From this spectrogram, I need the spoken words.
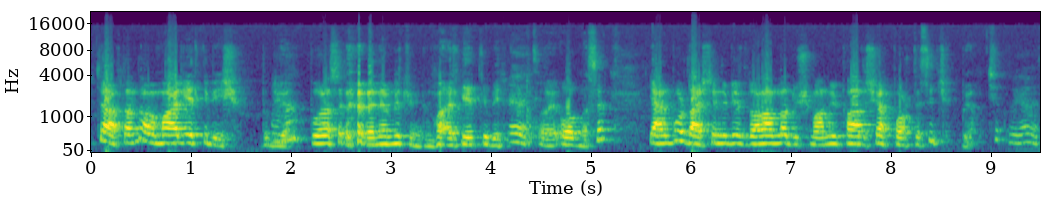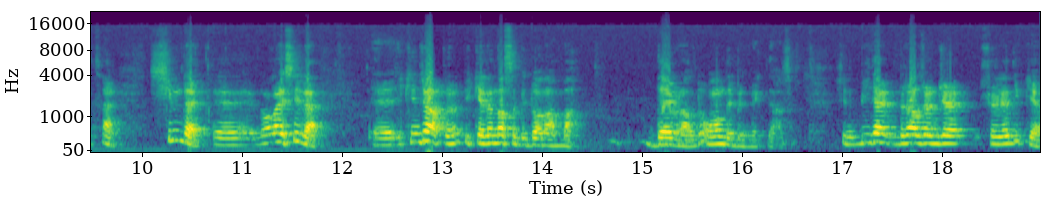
Bir taraftan da ama maliyetli bir iş bu diyor. Hı hı. Burası önemli çünkü maliyetli bir Evet. e, olması. Yani buradan şimdi bir donanma düşmanı bir padişah portresi çıkmıyor. Çıkmıyor evet. Ha, Şimdi e, dolayısıyla e, ikinci Abdülhamit bir kere nasıl bir donanma devraldı onu da bilmek lazım. Şimdi bir de biraz önce söyledik ya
